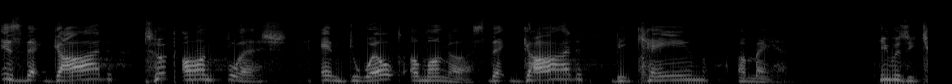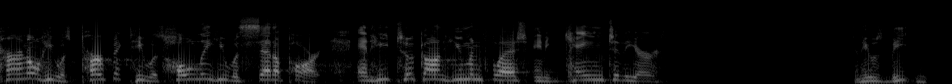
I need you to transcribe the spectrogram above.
is that God took on flesh and dwelt among us, that God became a man. He was eternal, he was perfect, he was holy, he was set apart, and he took on human flesh and he came to the earth. And he was beaten,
